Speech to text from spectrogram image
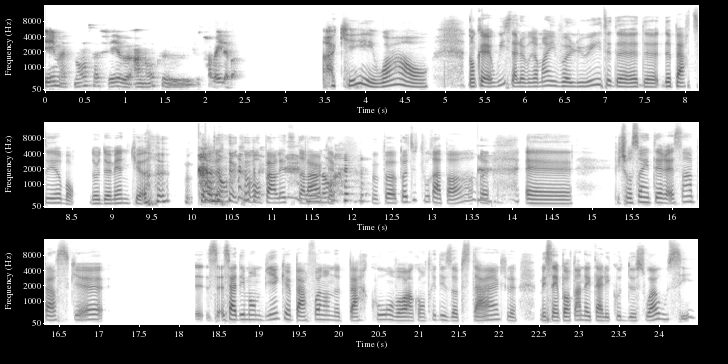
et maintenant ça fait, 1 an que je travaille là-bas. OK, wow! Donc heu, oui, ça l'a vraiment évolué, tu sais, de de de partir, bon, d'un domaine que comme Ah non, comme on parlait tout à non, l'heure, que pas pas du tout rapport, heu, puis je trouve ça intéressant parce que Heu, ça ça démontre bien que parfois dans notre parcours, on va rencontrer des obstacles, mais c'est important d'être à l'écoute de soi aussi.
